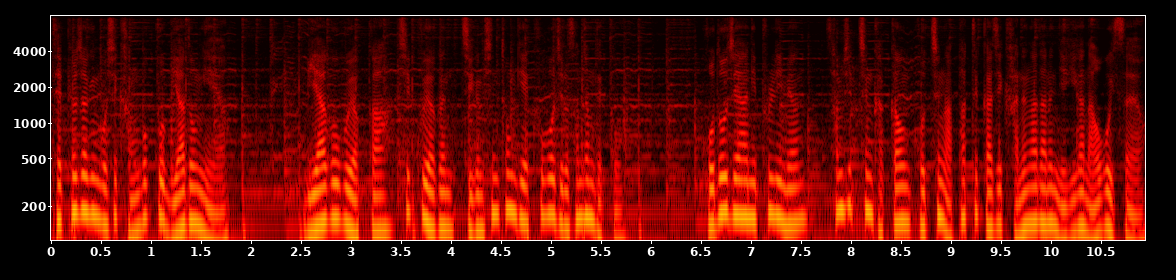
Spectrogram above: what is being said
대표적인 곳이 강북구 미아동이에요. 미아구 구역과 10구역은 지금 신통기의 후보지로 선정됐고 고도 제한이 풀리면 30층 가까운 고층 아파트까지 가능하다는 얘기가 나오고 있어요.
